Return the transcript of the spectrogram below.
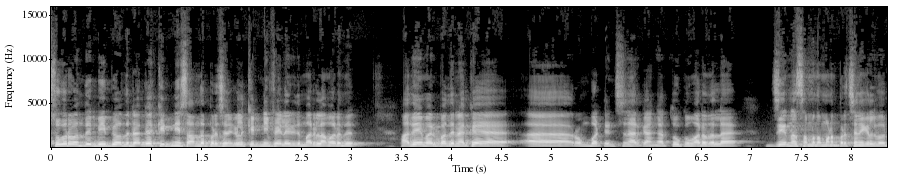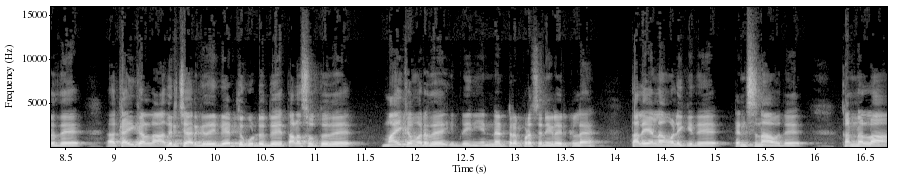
சுகர் வந்து பிபி வந்துட்டாக்க கிட்னி சார்ந்த பிரச்சனைகள் கிட்னி ஃபெயிலியர் இது மாதிரிலாம் வருது. அதே மாதிரி பார்த்தீங்கன்னாக்க ரொம்ப டென்ஷனாக இருக்காங்க. தூக்கம் வரதில்லை ஜீரண சம்மந்தமான பிரச்சனைகள் வருது. கை கால்லாம் அதிர்ச்சியாக இருக்குது வேர்த்து கூட்டுது தலை சுற்றுது மயக்கம் வருது. இப்படின்னு எண்ணற்ற பிரச்சனைகள் இருக்குல்ல தலையெல்லாம் வலிக்குது டென்ஷன் ஆகுது. கண்ணெல்லாம்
